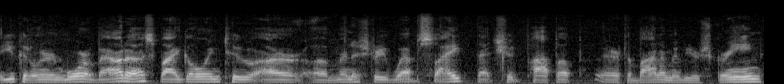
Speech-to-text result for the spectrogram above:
You can learn more about us by going to our uh, ministry website. That should pop up there at the bottom of your screen.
